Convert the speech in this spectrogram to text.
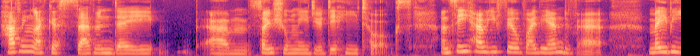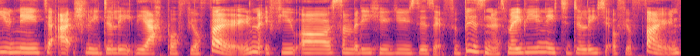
having like a 7 day um, social media detox and see how you feel by the end of it. Maybe you need to actually delete the app off your phone if you are somebody who uses it for business. Maybe you need to delete it off your phone,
